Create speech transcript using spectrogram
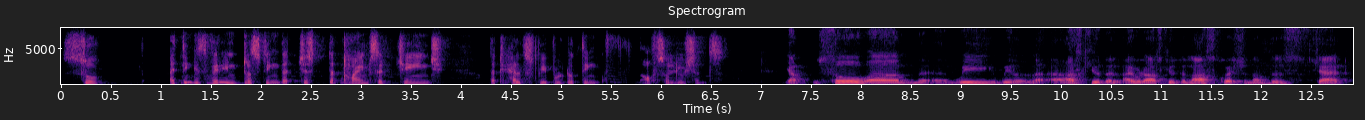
so i think it's very interesting that just that mindset change that helps people to think of solutions Yeah. So um, we will ask you the. I would ask you the last question of this chat.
